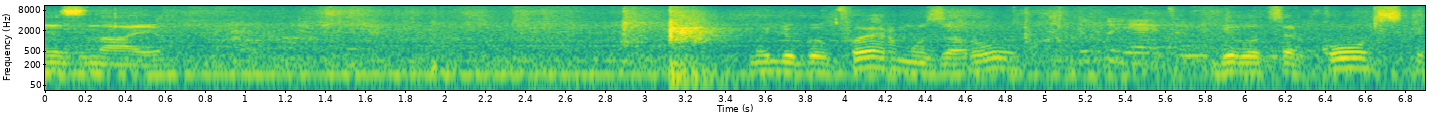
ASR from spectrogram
Не знаю. Ми любимо ферму, зарок, білоцерковське.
